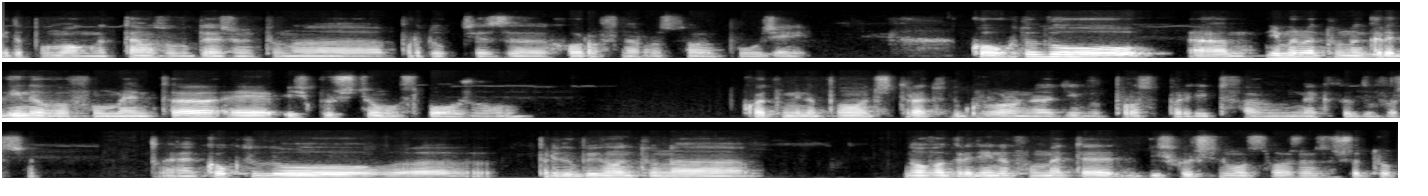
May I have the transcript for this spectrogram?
и да помогнат там за отглеждането на продукция за хора в неравностойно положение. Колкото до а, имането на градина в момента е изключително сложно, което ми напомня, че трябва да говоря на един въпрос преди това, но нека да довърша. Колкото до придобиването на нова градина, в момента е изключително сложно, защото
